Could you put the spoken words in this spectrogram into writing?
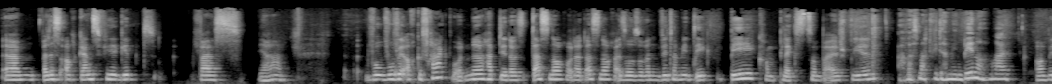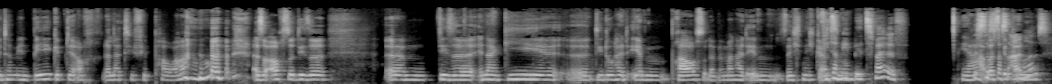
ähm, weil es auch ganz viel gibt, was, ja, wo, wo wir auch gefragt wurden, ne? habt ihr das, das noch oder das noch? Also so ein Vitamin B-Komplex zum Beispiel. Aber was macht Vitamin B nochmal? Oh, Vitamin B gibt ja auch relativ viel Power. Mhm. Also auch so diese, ähm, diese Energie, äh, die du halt eben brauchst oder wenn man halt eben sich nicht ganz Vitamin so, B12. Ja, ist aber es gibt anderes? Ein,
